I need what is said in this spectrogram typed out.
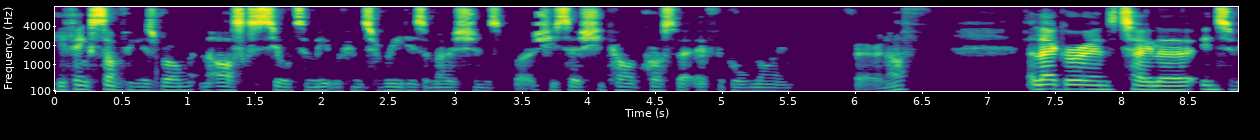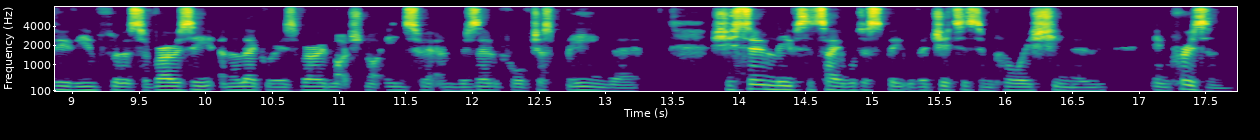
He thinks something is wrong and asks Cecile to meet with him to read his emotions, but she says she can't cross that ethical line. Fair enough. Allegra and Taylor interview the influencer Rosie, and Allegra is very much not into it and resentful of just being there. She soon leaves the table to speak with a Jitters employee she knew in prison.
